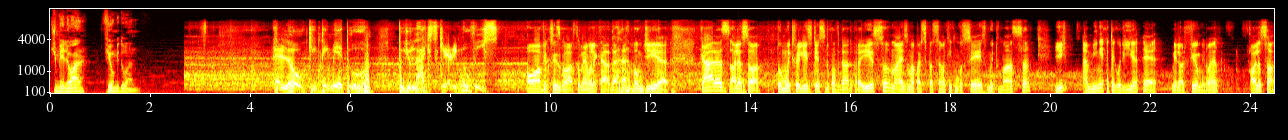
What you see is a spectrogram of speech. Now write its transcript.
de melhor filme do ano. Hello, quem tem medo? Do you like scary movies? Óbvio que vocês gostam, né, molecada? Bom dia. Caras, olha só, tô muito feliz de ter sido convidado para isso. Mais uma participação aqui com vocês, muito massa. E a minha categoria é melhor filme, não é? Olha só.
